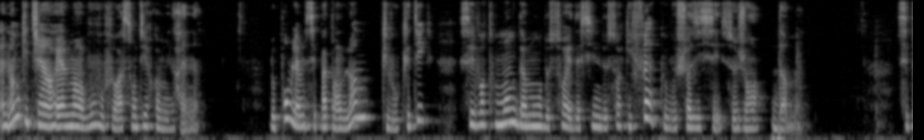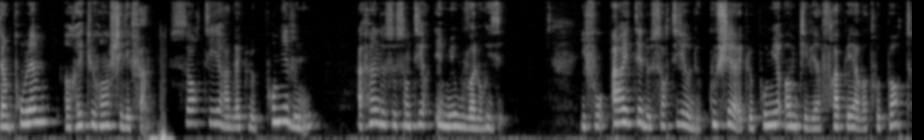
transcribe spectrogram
Un homme qui tient réellement à vous vous fera sentir comme une reine. Le problème, c'est pas tant l'homme qui vous critique, c'est votre manque d'amour de soi et d'estime de soi qui fait que vous choisissez ce genre d'homme. C'est un problème récurrent chez les femmes. Sortir avec le premier venu afin de se sentir aimé ou valorisé. Il faut arrêter de sortir et de coucher avec le premier homme qui vient frapper à votre porte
